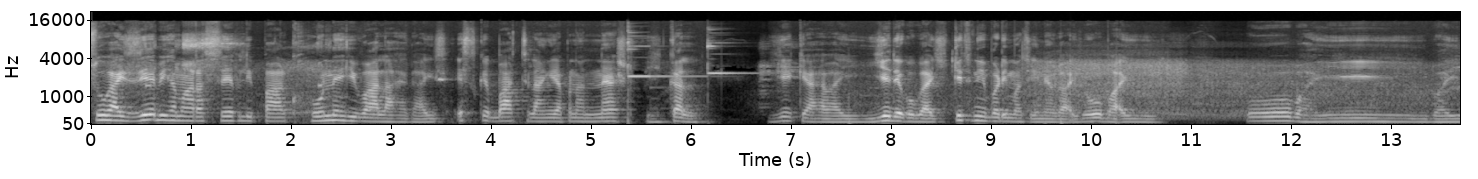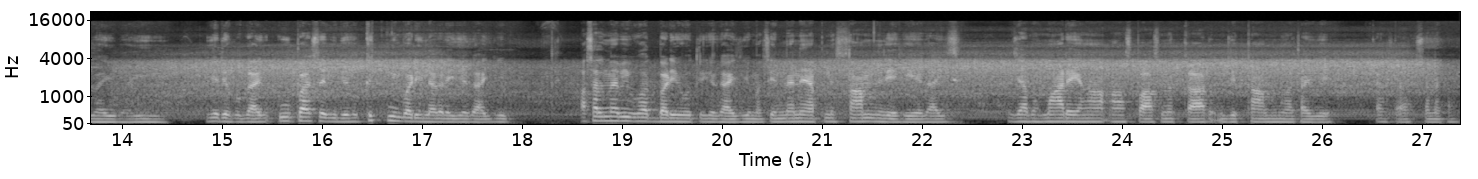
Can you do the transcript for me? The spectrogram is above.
सो गाइस ये भी हमारा सेफली पार्क होने ही वाला है गाइस इसके बाद चलाएँगे अपना नेक्स्ट व्हीकल ये क्या है भाई? ये देखो गाइस कितनी बड़ी मशीन है गाइस ओ भाई ओ भाई भाई भाई भाई. ये देखो गाइस ऊपर से भी देखो कितनी बड़ी लग रही है गाइस ये असल में भी बहुत बड़ी होती है गाइस ये मशीन मैंने अपने सामने देखी है गाइस जब हमारे यहाँ आसपास में कार जो काम हुआ था, ये कंस्ट्रक्शन का.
